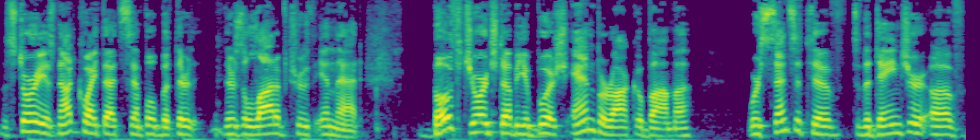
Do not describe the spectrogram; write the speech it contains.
The story is not quite that simple, but there, there's a lot of truth in that. Both George W. Bush and Barack Obama were sensitive to the danger of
